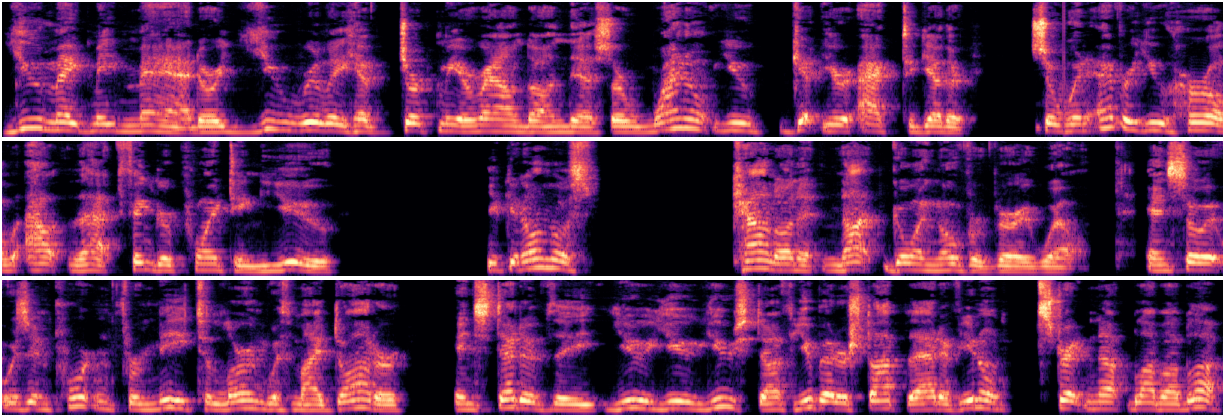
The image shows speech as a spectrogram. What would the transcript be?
you made me mad, or you really have jerked me around on this, or why don't you get your act together? So whenever you hurl out that finger pointing you, you can almost count on it not going over very well. And so it was important for me to learn with my daughter instead of the you, you, you stuff, you better stop that. If you don't straighten up, blah, blah, blah,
